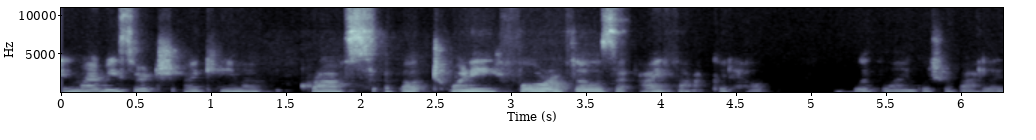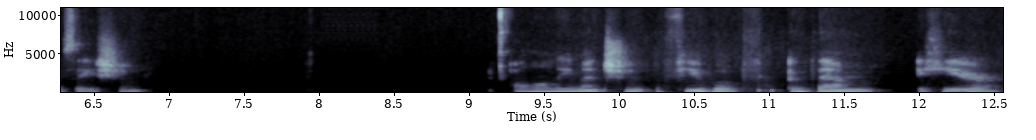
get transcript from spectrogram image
in my research, I came across about 24 of those that I thought could help with language revitalization. I'll only mention a few of them here.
